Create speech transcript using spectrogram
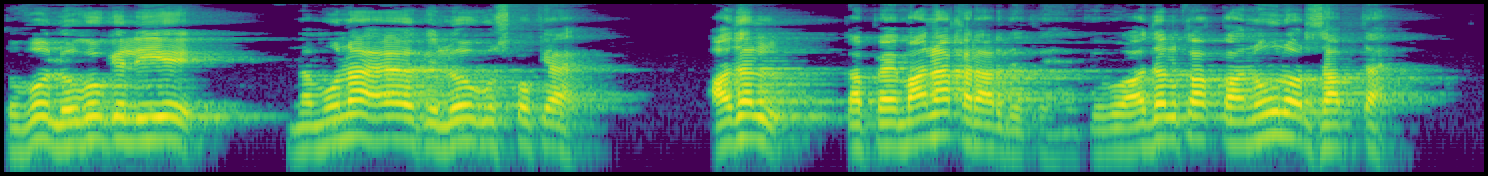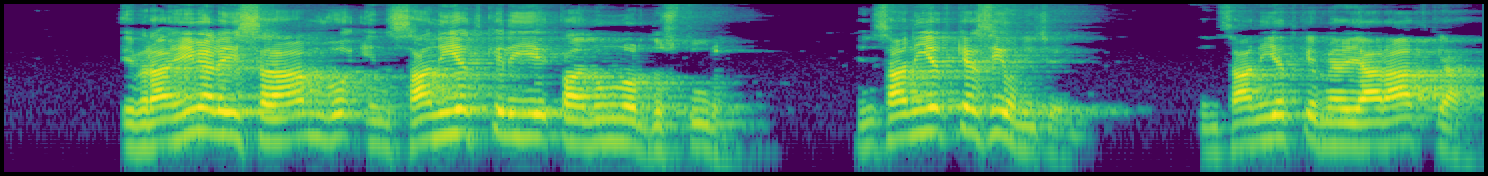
تو وہ لوگوں کے لیے نمونہ ہے کہ لوگ اس کو کیا ہے عدل کا پیمانہ قرار دیتے ہیں کہ وہ عدل کا قانون اور ضابطہ ہے۔ ابراہیم علیہ السلام وہ انسانیت کے لیے قانون اور دستور ہے انسانیت کیسی ہونی چاہیے؟ انسانیت کے معیارات کیا ہے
